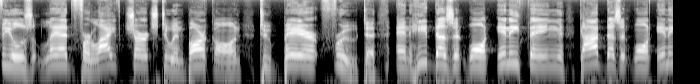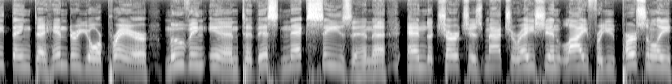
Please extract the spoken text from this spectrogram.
feels led for Life Church to embark on to bear fruit. Uh, and He doesn't want anything, God doesn't want anything to hinder your prayer moving into this next season uh, and the church's maturation life for you personally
